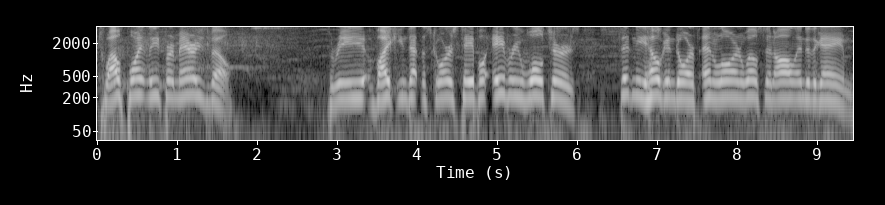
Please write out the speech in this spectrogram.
12 point lead for Marysville. Three Vikings at the scores table. Avery Walters, Sydney Hilgendorf, and Lauren Wilson all into the game.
